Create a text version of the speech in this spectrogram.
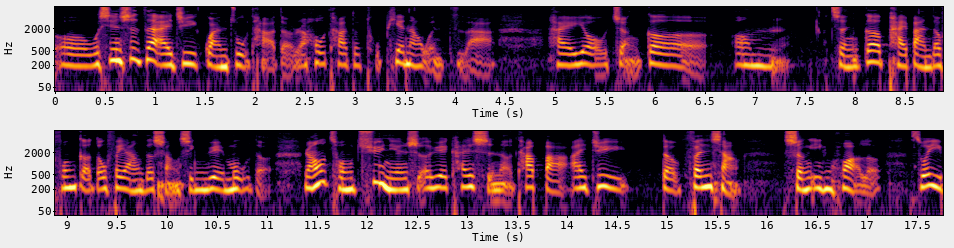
呃，我先是在 IG 关注他的，然后他的图片啊、文字啊。还有整个嗯，整个排版的风格都非常的赏心悦目的。然后从去年十二月开始呢，他把 IG 的分享声音化了，所以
